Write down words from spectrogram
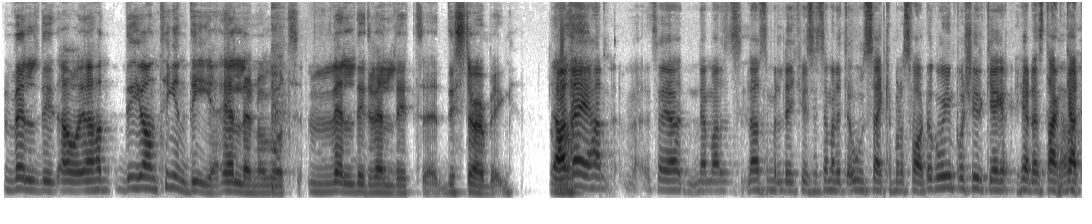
väldigt, ja, jag hade- det är ju antingen det eller något väldigt, väldigt eh, disturbing. Ja, nej, han, så jag, när man läser Melodikrysset så är man lite osäker på något svar. Då går vi in på kyrkoherdens tankar.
